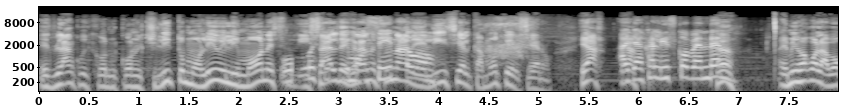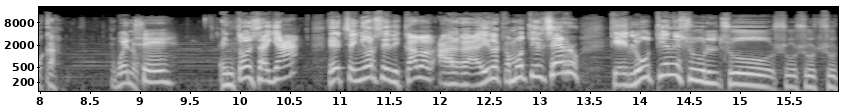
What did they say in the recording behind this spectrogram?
Es blanco y con, con el chilito molido y limones y sal de grano. Es una delicia el camote del cerro. Ya. ya. Allá en Jalisco venden. Ah, el mismo hago la boca. Bueno. Sí. Entonces allá el señor se dedicaba a, a ir al camote y el cerro, que luego tiene su, su, su,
